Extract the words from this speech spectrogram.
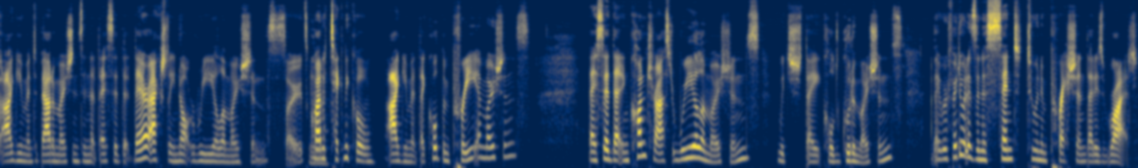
argument about emotions in that they said that they're actually not real emotions. So it's quite hmm. a technical argument. They called them pre emotions. They said that in contrast, real emotions, which they called good emotions, they refer to it as an assent to an impression that is right.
